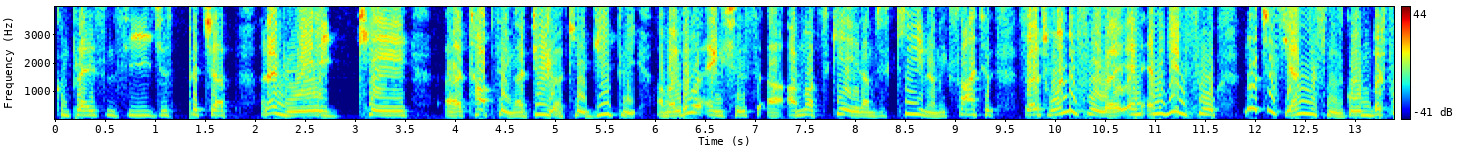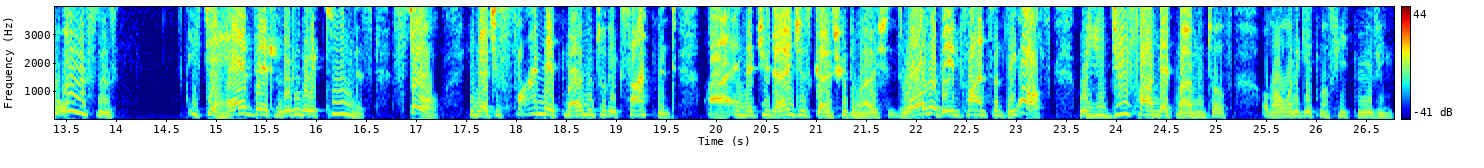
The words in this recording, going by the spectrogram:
complacency, just pitch up. I don't really care uh, type thing. I do. I care deeply. I'm a little anxious. Uh, I'm not scared. I'm just keen. I'm excited. So it's wonderful. Uh, and, and again, for not just young listeners, Gordon, but for all listeners, is to have that little bit of keenness still, you know, to find that moment of excitement uh, and that you don't just go through the motions, rather than find something else where you do find that moment of, of I want to get my feet moving.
